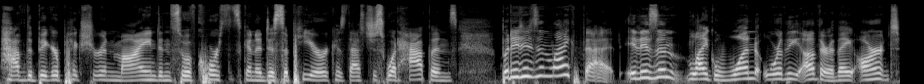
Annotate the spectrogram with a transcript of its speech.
have the bigger picture in mind. And so, of course, it's going to disappear because that's just what happens. But it isn't like that. It isn't like one or the other. They aren't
